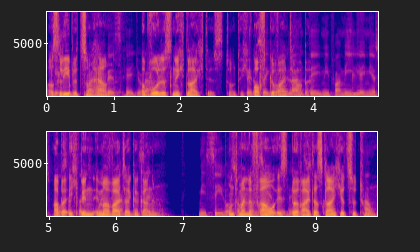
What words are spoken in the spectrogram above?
aus Liebe zum Herrn, obwohl es nicht leicht ist und ich oft geweint habe. Aber ich bin immer weitergegangen. Und meine Frau ist bereit, das Gleiche zu tun.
